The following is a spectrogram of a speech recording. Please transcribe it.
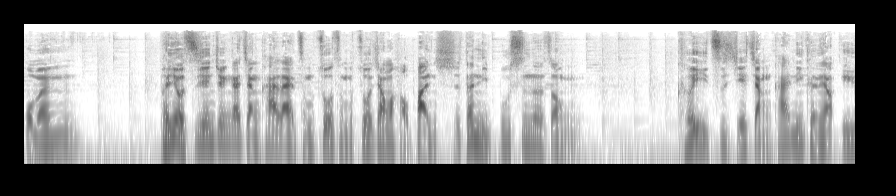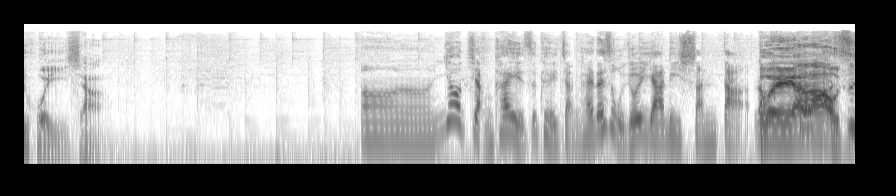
我们朋友之间就应该讲开来，怎么做怎么做，这样我好办事。但你不是那种。可以直接讲开，你可能要迂回一下。嗯、呃，要讲开也是可以讲开，但是我就会压力山大。对呀、啊，我事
